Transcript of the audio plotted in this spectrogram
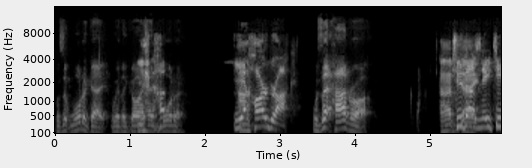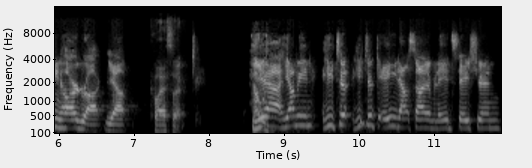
was it Watergate where the guy Yeah. had water? Yeah, Hard- Hard Rock. Was that Hard Rock? hard day. 2018 Hard Rock. Yeah. Classic. How was- yeah. He, I mean, he took he took aid outside of an aid station.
